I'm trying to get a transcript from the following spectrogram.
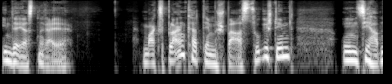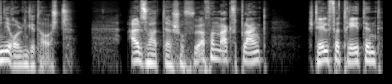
in der ersten Reihe. Max Planck hat dem Spaß zugestimmt und sie haben die Rollen getauscht. Also hat der Chauffeur von Max Planck stellvertretend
